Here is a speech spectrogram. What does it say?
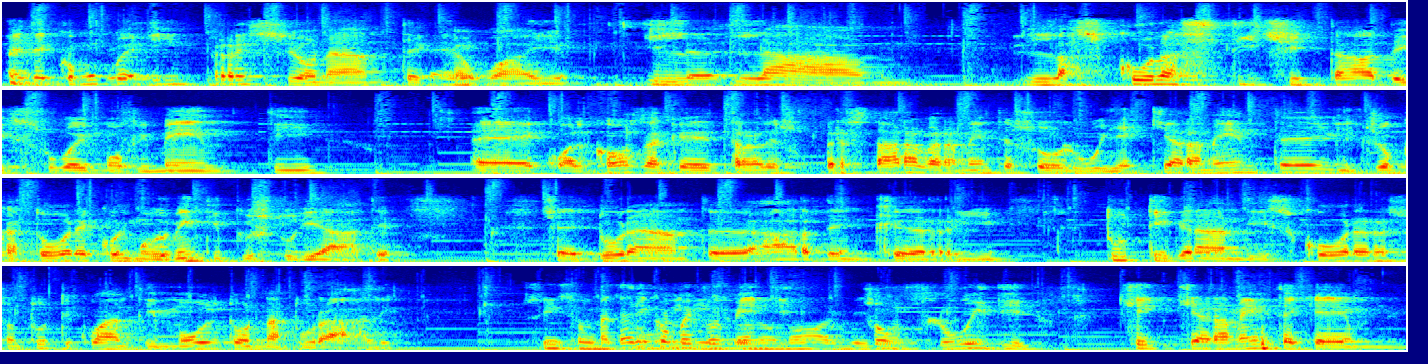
Ed è comunque impressionante Eh. Kawhi, Il- la, la scolasticità dei suoi movimenti è qualcosa che tra le superstar ha veramente solo lui, è chiaramente il giocatore con i movimenti più studiati, cioè Durant, Arden, Curry, tutti i grandi scorer sono tutti quanti molto naturali. Sì, sono magari come fluidi, movimenti sono sono fluidi che chiaramente che mh,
